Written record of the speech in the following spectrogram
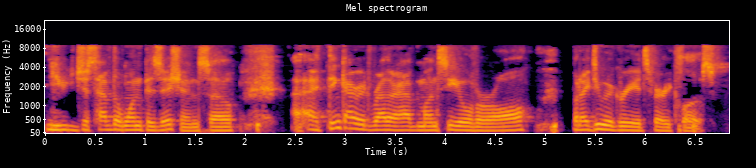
you just have the one position. So, I I think I would rather have Muncy overall, but I do agree it's very close.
